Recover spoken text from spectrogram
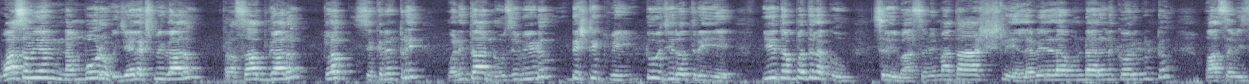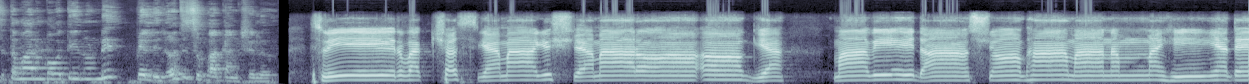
వాసవ్యం నంబూరు విజయలక్ష్మి గారు ప్రసాద్ గారు club secretary Vanitha Nuzvid district V two zero three A. ఈ దంపతులకు శ్రీ వాసవి మాత ఆశిష్లు ఎల్లవేళలా ఉండాలని కోరుకుంటూ వాసవి శతమానం భవతి నుండి పెళ్ళి రోజు శుభాకాంక్షలు. శ్రీర్వక్షమాయుష్యమారోగ్య మా వీదాశోభామానం మహీయతే.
